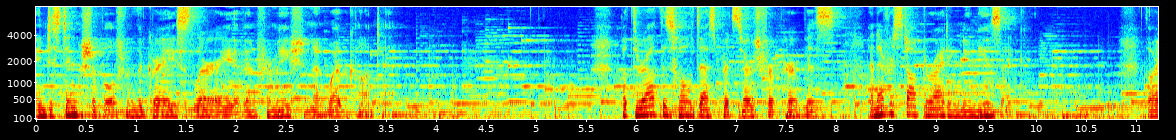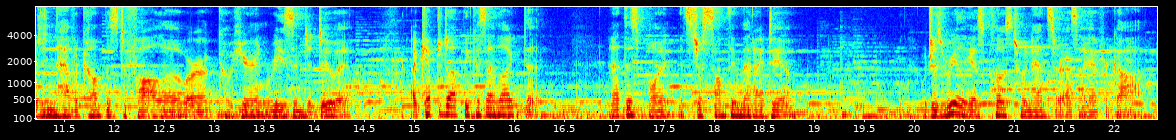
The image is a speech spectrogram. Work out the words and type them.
indistinguishable from the gray slurry of information and web content. But throughout this whole desperate search for purpose, I never stopped writing new music. Though I didn't have a compass to follow or a coherent reason to do it, I kept it up because I liked it. And at this point, it's just something that I do. Which is really as close to an answer as I ever got.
